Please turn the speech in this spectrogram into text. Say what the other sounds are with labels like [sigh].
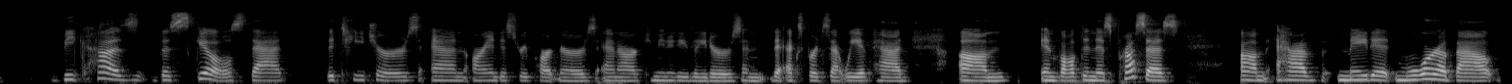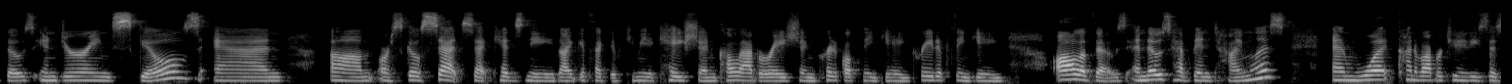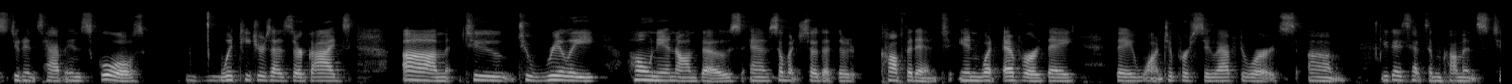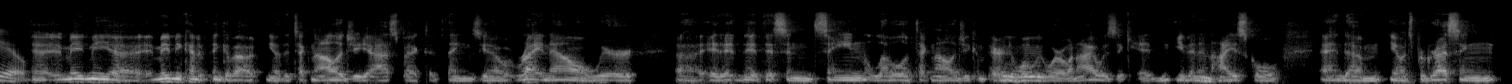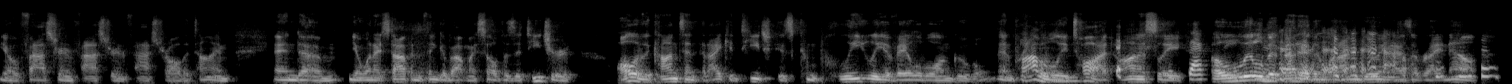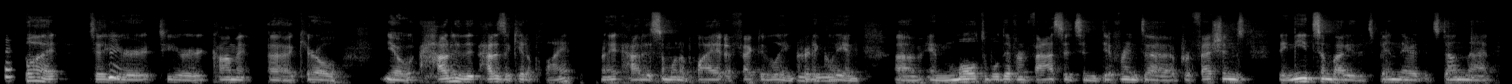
because the skills that the teachers and our industry partners and our community leaders and the experts that we have had um, involved in this process um, have made it more about those enduring skills and um, or skill sets that kids need, like effective communication, collaboration, critical thinking, creative thinking, all of those. And those have been timeless. And what kind of opportunities does students have in schools Mhm. with teachers as their guides um, to to really hone in on those and so much so that they're confident in whatever they they want to pursue afterwards um, you guys had some comments too Yeah, it made me uh, it made me kind of think about you know the technology aspect of things. You know, right now we're uh, at, this insane level of technology compared to what we were when I was a kid, even in high school. And um, you know, it's progressing you know faster and faster and faster all the time. And um, you know, when I stop and think about myself as a teacher. All of the content that I could teach is completely available on Google and probably taught, honestly, [laughs] Exactly. a little bit better than what I'm doing as of right now. [laughs] But to your to your comment, uh, Carol, you know, how do the, how does a kid apply it? Right? How does someone apply it effectively and Mhm. critically and um, in multiple different facets and different uh, professions? They need somebody that's been there, that's done that,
